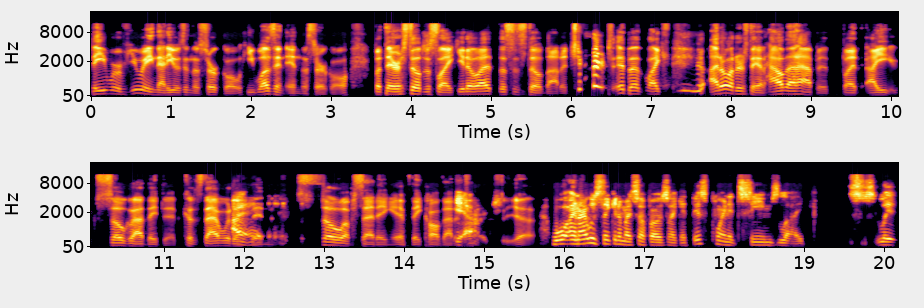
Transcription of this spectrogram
they were viewing that he was in the circle. He wasn't in the circle, but they were still just like, you know what, this is still not a charge. And then like I don't understand how that happened, but I so glad they did because that would have I- been so upsetting if they called that a Yeah. charge. Yeah. Well, and I was thinking to myself, I was like, at this point, it seems like like-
